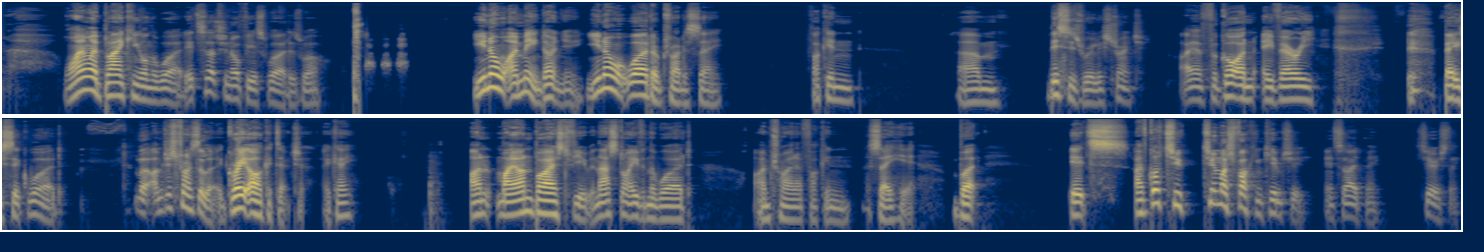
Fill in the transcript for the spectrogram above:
why am I blanking on the word? It's such an obvious word as well. You know what I mean, don't you? You know what word I'm trying to say. Fucking. Um, this is really strange. I have forgotten a very basic word. Look, I'm just trying to look. Great architecture, okay? Un- my unbiased view, and that's not even the word I'm trying to fucking say here. But it's. I've got too too much fucking kimchi inside me. Seriously.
